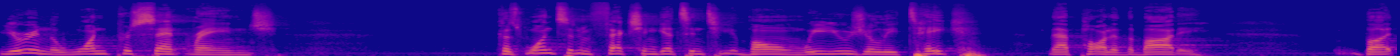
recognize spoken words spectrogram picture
You're in the 1% range because once an infection gets into your bone, we usually take that part of the body. But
